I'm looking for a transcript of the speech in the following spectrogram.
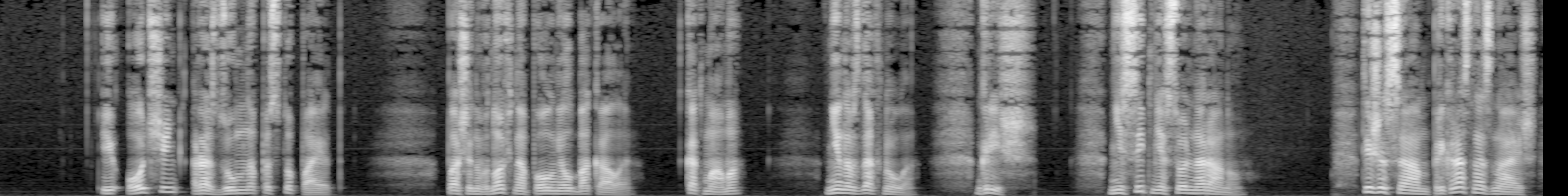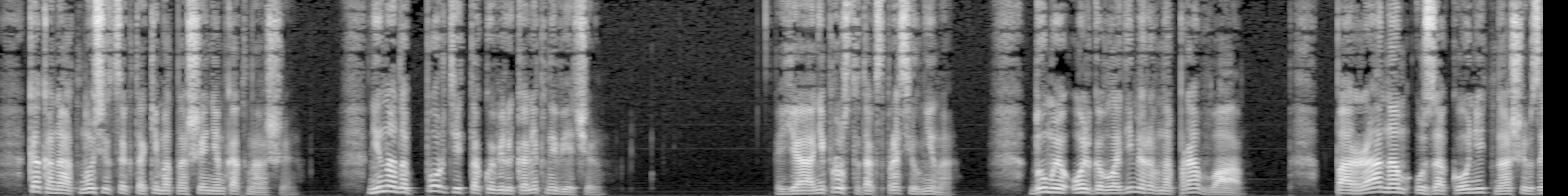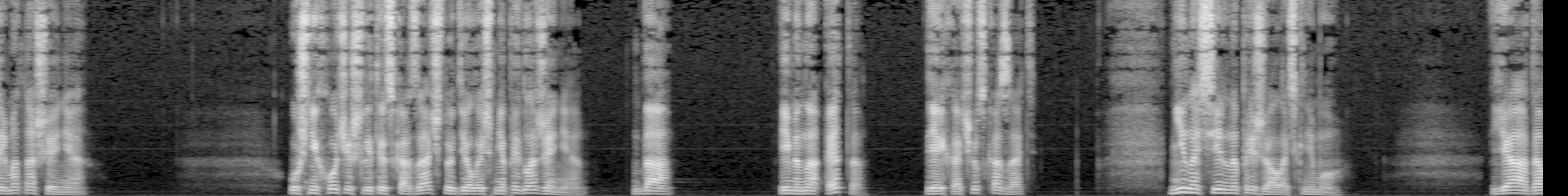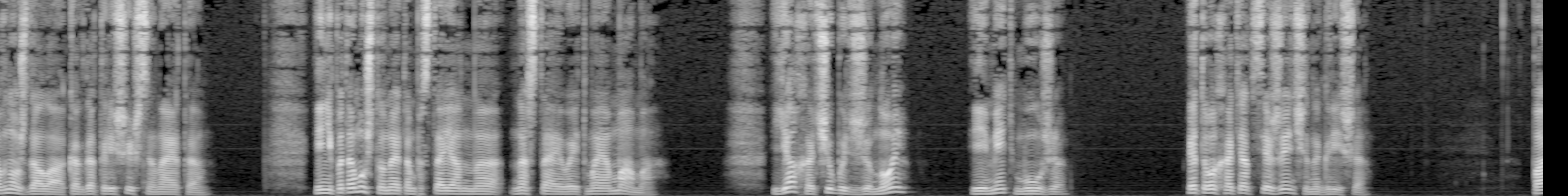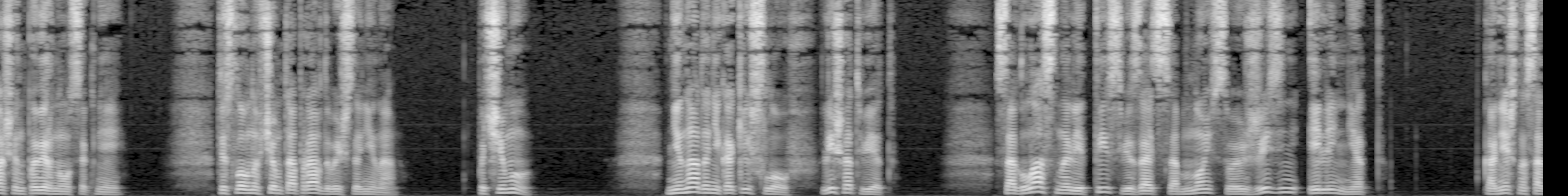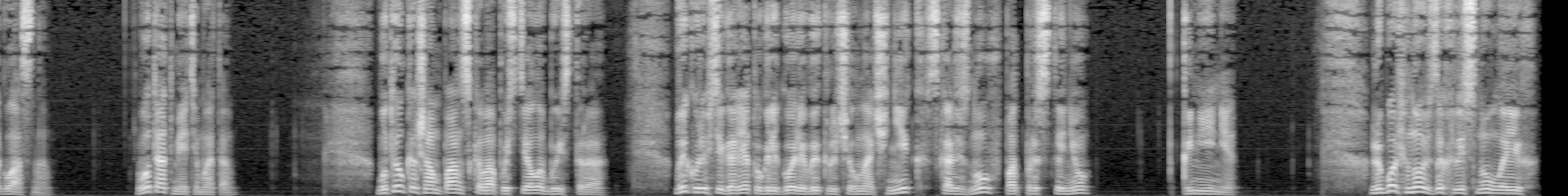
И очень разумно поступает. Пашин вновь наполнил бокалы. «Как мама?» Нина вздохнула. «Гриш, не сыпь мне соль на рану. Ты же сам прекрасно знаешь, как она относится к таким отношениям, как наши. Не надо портить такой великолепный вечер. Я не просто так спросил, Нина. Думаю, Ольга Владимировна права. Пора нам узаконить наши взаимоотношения. Уж не хочешь ли ты сказать, что делаешь мне предложение? Да. Именно это я и хочу сказать. Нина сильно прижалась к нему. Я давно ждала, когда ты решишься на это. И не потому, что на этом постоянно настаивает моя мама. Я хочу быть женой и иметь мужа. Этого хотят все женщины, Гриша. Пашин повернулся к ней. Ты словно в чем-то оправдываешься, Нина. Почему? Не надо никаких слов, лишь ответ. Согласна ли ты связать со мной свою жизнь или нет? Конечно, согласна. Вот и отметим это. Бутылка шампанского опустела быстро. Выкурив сигарету, Григорий выключил ночник, скользнув под простыню к Нине. Любовь вновь захлестнула их,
